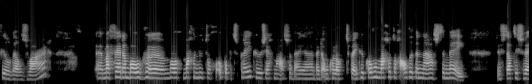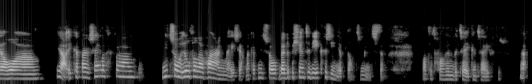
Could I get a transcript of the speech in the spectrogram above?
viel wel zwaar. Uh, maar verder mogen, mogen, mag er nu toch ook op het spreekuur, zeg maar, als we bij, uh, bij de oncoloog op het spreekuur komen, mag er toch altijd een naaste mee. Dus dat is wel, uh, ja, ik heb daar zelf niet zo heel veel ervaring mee, zeg maar. Ik heb niet zo, bij de patiënten die ik gezien heb dan tenminste, wat het voor hun betekend heeft. Dus, ja.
